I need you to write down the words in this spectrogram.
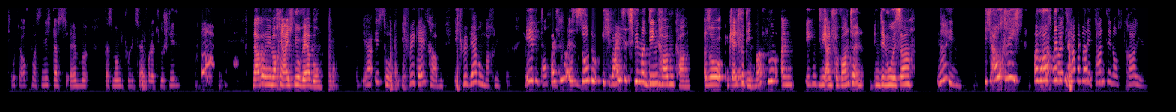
Ich muss ja aufpassen, nicht, dass, ähm, dass morgen die Polizei vor der Tür steht. na, aber wir machen eigentlich nur Werbung. Ja, ist so. Ich will Geld haben. Ich will Werbung machen. Ich Eben, weißt du, es ist so, du, ich weiß jetzt, wie man Ding haben kann. Also Geld verdienen. Hast du ein, irgendwie einen Verwandter in, in den USA? Nein. Ich auch nicht. Aber Ich auch habe aber, nicht. ich hab aber eine Tante in Australien.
